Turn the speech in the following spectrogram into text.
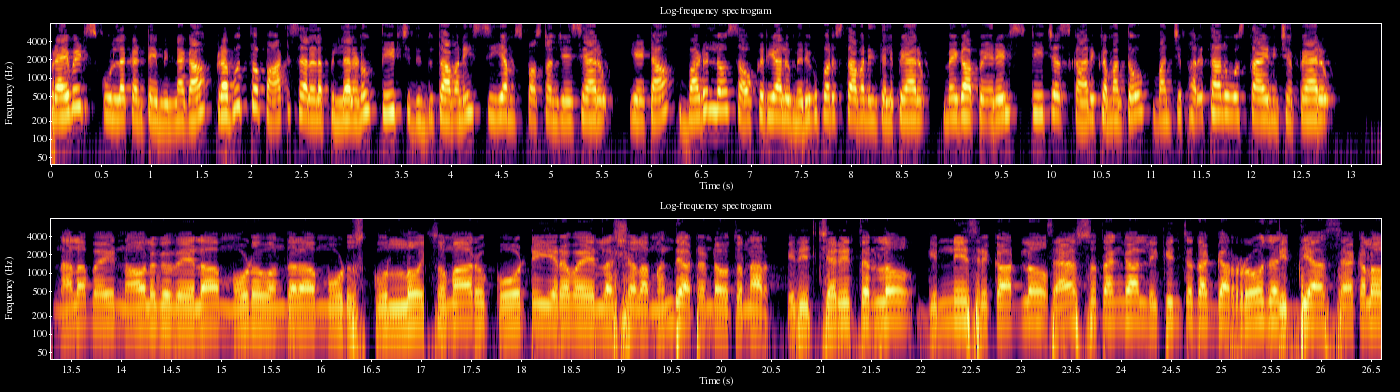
ప్రైవేట్ స్కూళ్ళ కంటే మిన్నగా ప్రభుత్వ పాఠశాలల పిల్లలను తీర్చిదిద్దుతామని సీఎం స్పష్టం చేశారు. ఏటా బడుల్లో సౌకర్యాలు మెరుగుపరుస్తామని తెలిపారు. మెగా పేరెంట్స్ టీచర్స్ కార్యక్రమంతో మంచి ఫలితాలు వస్తాయని చెప్పారు. నలభై నాలుగు వేల మూడు వందల మూడు స్కూల్లో సుమారు కోటి ఇరవై లక్షల మంది అటెండ్ అవుతున్నారు. ఇది చరిత్రలో గిన్నీస్ రికార్డులో శాశ్వతంగా లిఖించదగ్గ రోజు విద్యాశాఖలో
